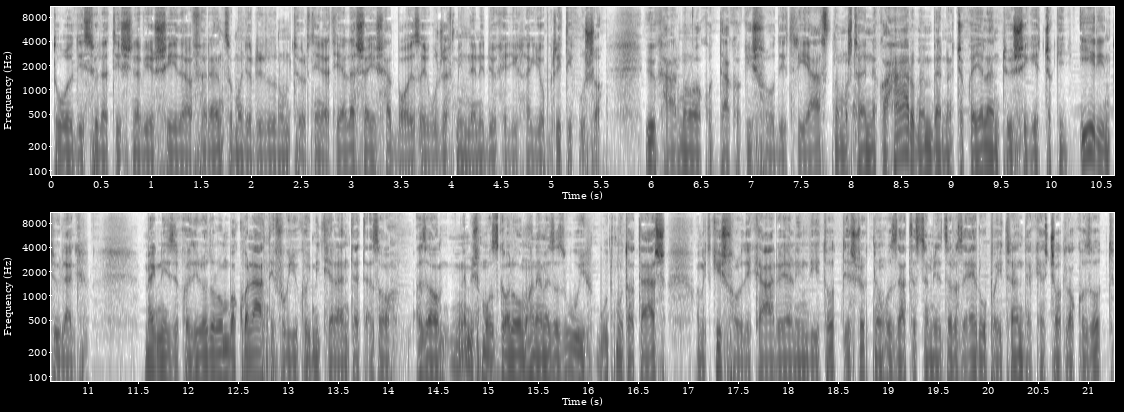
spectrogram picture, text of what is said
Toldi születési nevén Sédel Ferenc, a magyar irodalom történet jelese, és hát Bajza József minden idők egyik legjobb kritikusa. Ők hárman alkották a Kisfaludi Triászt, na most ha ennek a három embernek csak a jelentőségét csak így érintőleg megnézzük az irodalomba, akkor látni fogjuk, hogy mit jelentett ez a, ez a nem is mozgalom, hanem ez az új útmutatás, amit Kisfaludi Károly elindított, és rögtön hozzáteszem, hogy ezzel az európai trendekhez csatlakozott.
